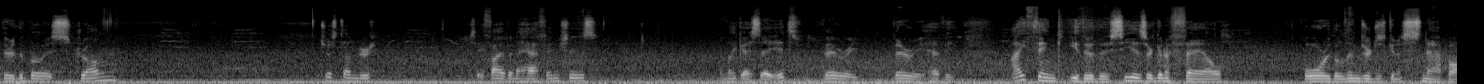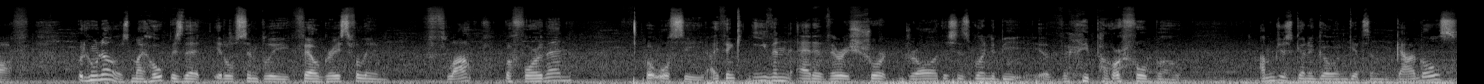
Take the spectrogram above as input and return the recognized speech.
There the bow is strung, just under, say, five and a half inches. Like I say, it's very, very heavy. I think either the siyahs are going to fail or the limbs are just going to snap off. But who knows? My hope is that it'll simply fail gracefully and flop before then. But we'll see. I think even at a very short draw, this is going to be a very powerful bow. I'm just going to go and get some goggles,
